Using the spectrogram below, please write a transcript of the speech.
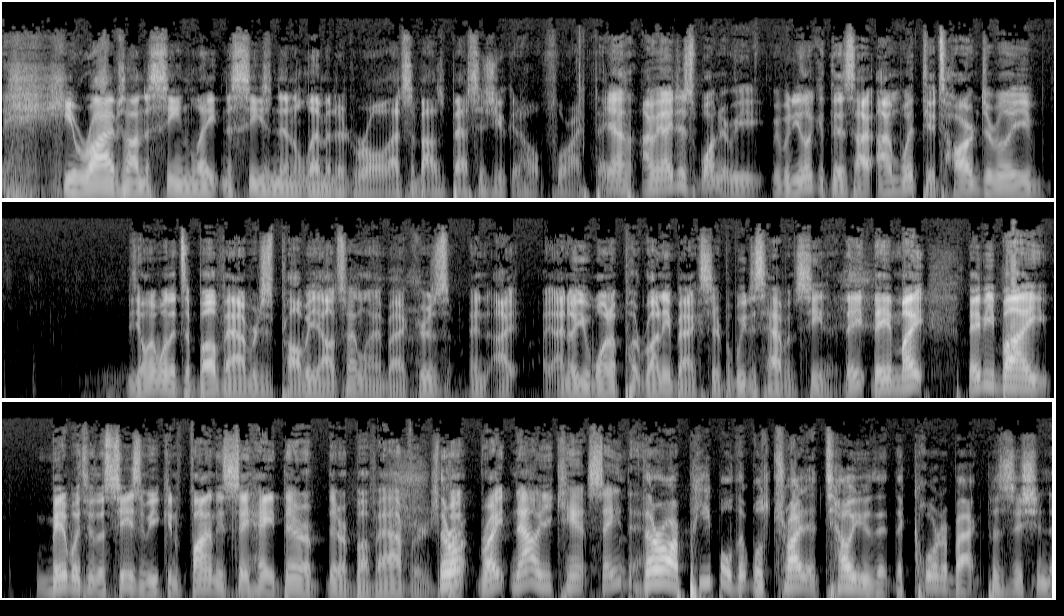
He arrives on the scene late in the season in a limited role. That's about as best as you could hope for, I think. Yeah, I mean, I just wonder when you look at this. I, I'm with you. It's hard to really. The only one that's above average is probably outside linebackers, and I I know you want to put running backs there, but we just haven't seen it. They they might maybe by midway through the season we can finally say, hey, they're they're above average. There but are- right now you can't say that. There are people that will try to tell you that the quarterback position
